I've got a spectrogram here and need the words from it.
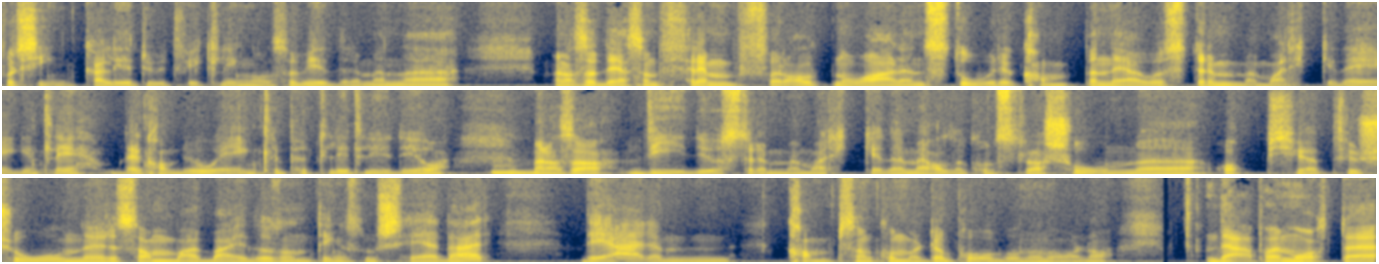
forsinka litt utvikling og så videre. Men, eh, men altså det som fremfor alt nå er den store kampen, det er jo strømmemarkedet, egentlig. Det kan du jo egentlig putte litt lyd i òg. Mm. Men altså videostrømmemarkedet med alle konstellasjonene, oppkjøp, fusjoner, samarbeid og sånne ting som skjer der, det er en kamp som kommer til å pågå noen år nå. Det er på en måte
